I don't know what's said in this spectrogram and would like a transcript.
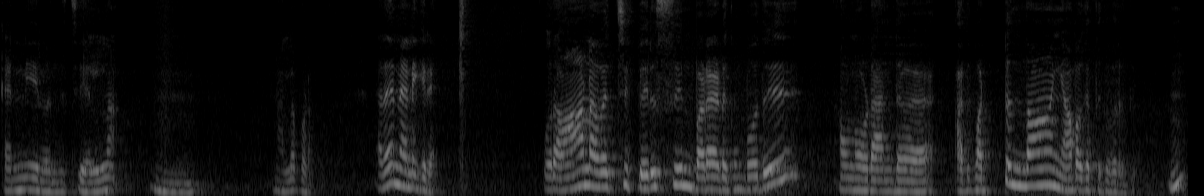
கண்ணீர் வந்துச்சு எல்லாம். நல்ல படம். அதான் நினைக்கிறேன். ஒரு ஆணை வச்சு பெருசுன்னு படம் எடுக்கும்போது அவனோட அந்த அது மட்டும்தான் ஞாபகத்துக்கு வருது. ம்?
